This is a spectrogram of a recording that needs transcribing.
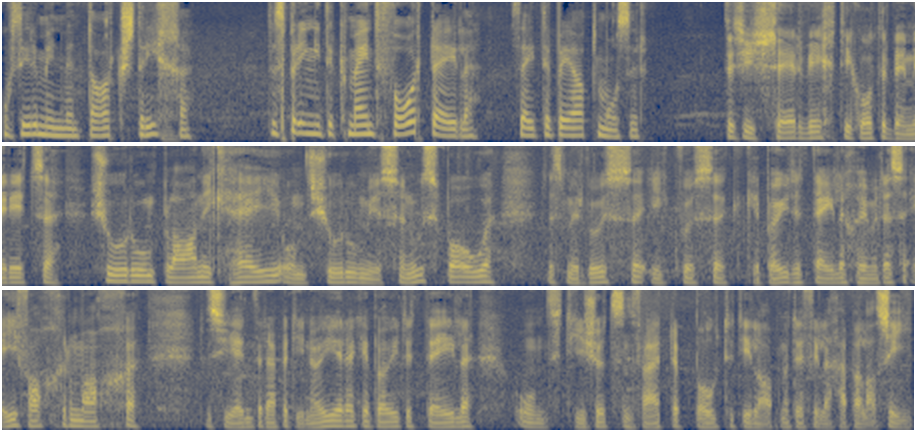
aus ihrem Inventar gestrichen. Das bringt der Gemeinde Vorteile, sagt der Beat Moser. Das ist sehr wichtig, oder, wenn wir jetzt eine Schulraumplanung haben und Schulraum müssen ausbauen müssen, dass wir wissen, in gewissen Gebäudeteilen können wir das einfacher machen. Das sind eben die neueren Gebäudeteile und die schützenswerten Bauten, die lässt man dann vielleicht eben sein.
